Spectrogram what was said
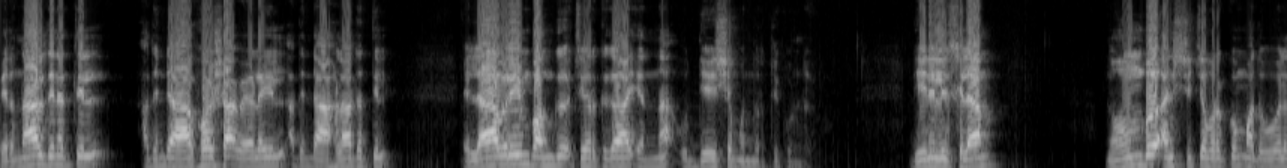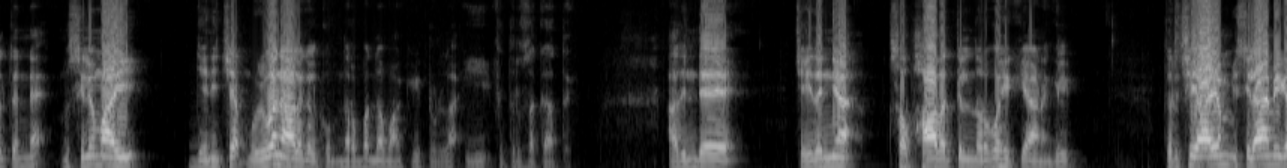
പെരുന്നാൾ ദിനത്തിൽ അതിന്റെ ആഘോഷ വേളയിൽ അതിന്റെ ആഹ്ലാദത്തിൽ എല്ലാവരെയും പങ്ക് ചേർക്കുക എന്ന ഉദ്ദേശ്യം മുൻനിർത്തിക്കൊണ്ട് ദീനുൽ ഇസ്ലാം നോമ്പ് അനുഷ്ഠിച്ചവർക്കും അതുപോലെ തന്നെ മുസ്ലിമായി ജനിച്ച മുഴുവൻ ആളുകൾക്കും നിർബന്ധമാക്കിയിട്ടുള്ള ഈ ഫിത്ർ സക്കാത്ത്. അതിന്റെ ചൈതന്യ സ്വഭാവത്തിൽ നിർവഹിക്കുകയാണെങ്കിൽ തീർച്ചയായും ഇസ്ലാമിക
